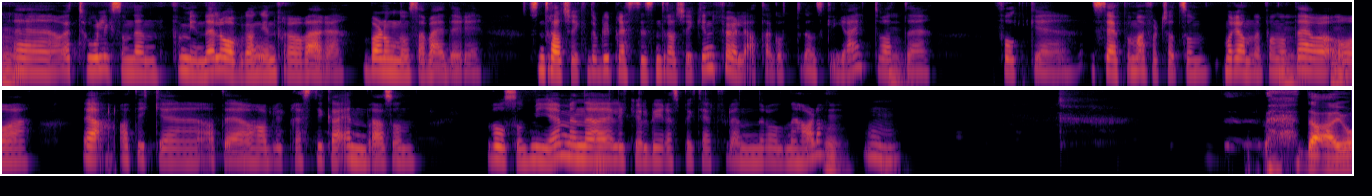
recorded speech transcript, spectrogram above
Eh, og jeg tror liksom den, for min del, overgangen fra å være barne- og ungdomsarbeider i sentralkirken til å bli prest i sentralkirken, føler jeg at det har gått ganske greit, og at mm. folk eh, ser på meg fortsatt som Marianne, på en måte, og, og ja, at ikke At det å ha blitt prest ikke har endra sånn voldsomt mye, men jeg likevel blir respektert for den rollen jeg har, da. Mm. Mm. Det er jo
